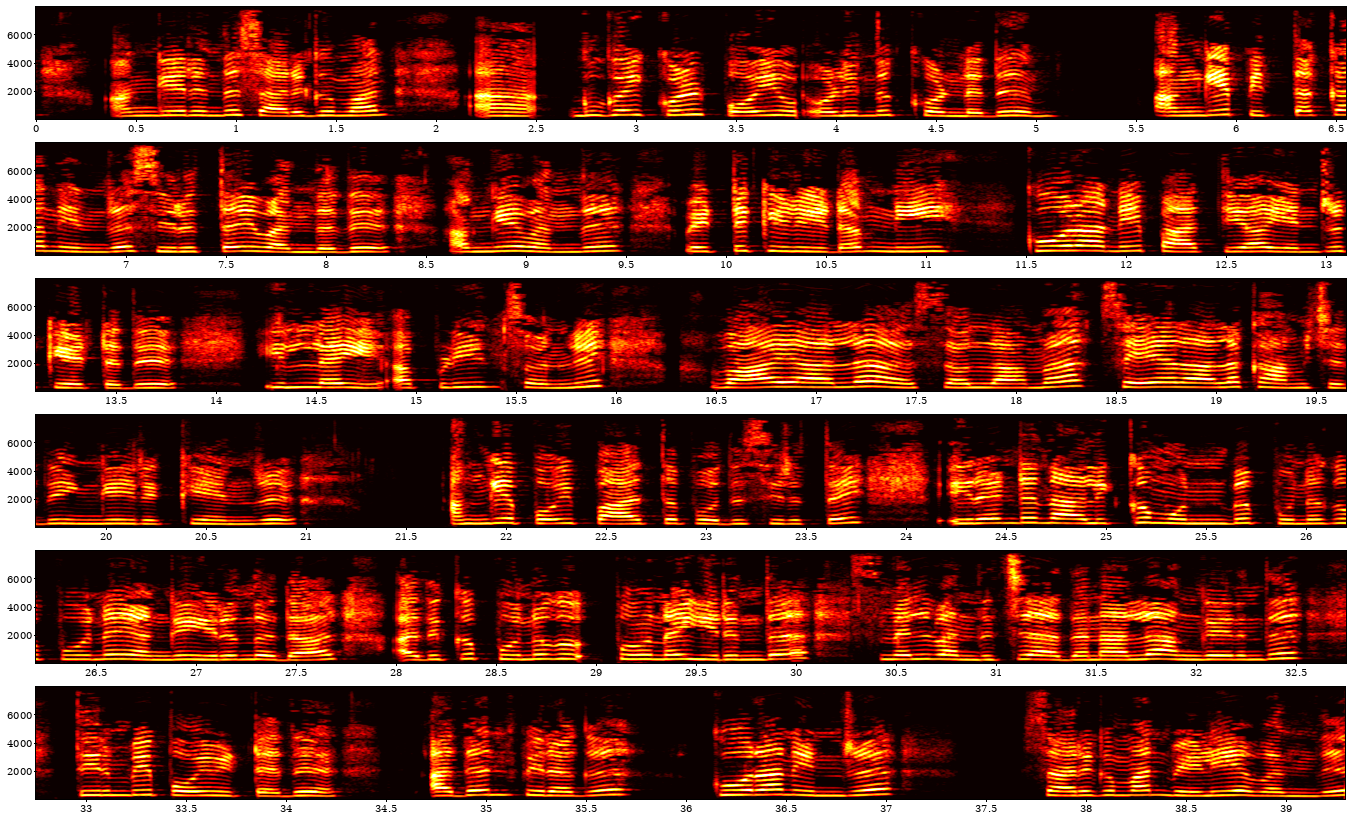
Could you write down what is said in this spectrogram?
அங்கிருந்து சருகுமான் குகைக்குள் போய் ஒளிந்து கொண்டது அங்கே பித்தக்கன் என்ற சிறுத்தை வந்தது. அங்கே வந்து வெட்டுக்கிளியிடம் நீ கூரானே பாத்தியா? என்று கேட்டது. இல்லை அப்படின்னு சொல்லி வாயால சொல்லாம செயலால காமிச்சது இங்கே இருக்கு என்று. அங்கே போய் பார்த்த பொது சிறுத்தை இரண்டு நாளைக்கு முன்பு புனுகு பூனை அங்கே இருந்ததால் அதுக்கு புனுகு பூனை இருந்த ஸ்மெல் வந்துச்சு. அதனால அங்கிருந்து திரும்பி போய்விட்டது. அதன் பிறகு கூரான் என்ற சருகுமான் வெளியே வந்து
